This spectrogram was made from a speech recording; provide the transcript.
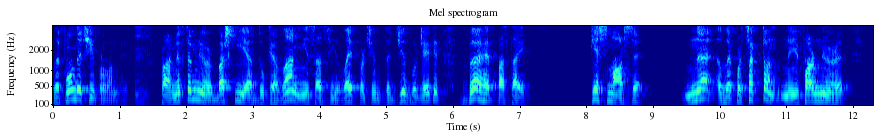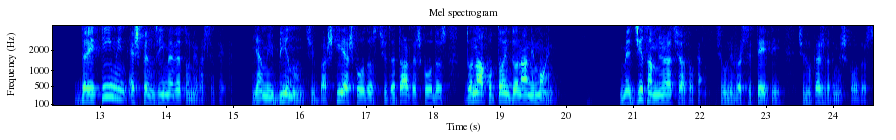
dhe fondet që i prodhon vetë. Pra, në këtë mënyrë bashkia duke dhanë një sasi dhjetë për qind të gjithë buxhetit bëhet pastaj pjesëmarrëse në dhe përcakton në një farë mënyre drejtimin e shpenzimeve të universitetit. Jam i bindun që Bashkia e Shkodrës, qytetarët e Shkodrës do na kuptojnë, do na nimojnë me gjitha mënyrat që ato kanë, që universiteti, që nuk është vetëm i Shkodrës,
